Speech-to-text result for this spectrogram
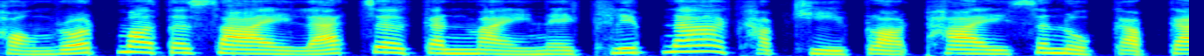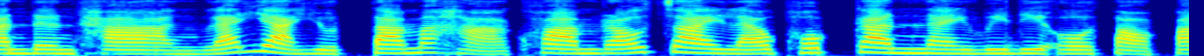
ของรถมอเตอร์ไซค์และเจอกันใหม่ในคลิปหน้าขับขี่ปลอดภัยสนุกกับการเดินทาง และอย่าหยุดตามหาความเร้าใจแล้วพบกันในวิดีโอต่อไป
